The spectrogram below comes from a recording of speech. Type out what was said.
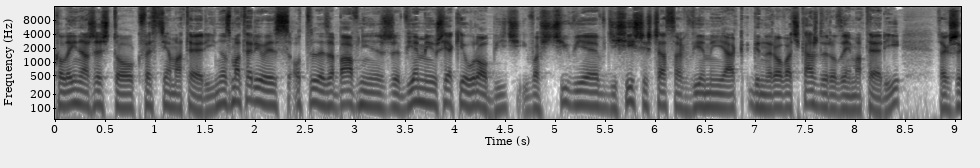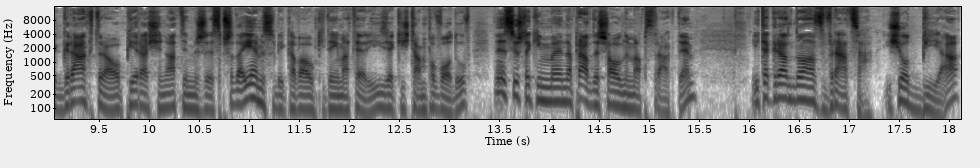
Kolejna rzecz to kwestia materii. No z materią jest o tyle zabawnie, że wiemy już jak ją robić i właściwie w dzisiejszych czasach wiemy jak generować każdy rodzaj materii. Także gra, która opiera się na tym, że sprzedajemy sobie kawałki tej materii z jakichś tam powodów, no jest już takim naprawdę szalonym abstraktem. I ta gra do nas wraca i się odbija.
